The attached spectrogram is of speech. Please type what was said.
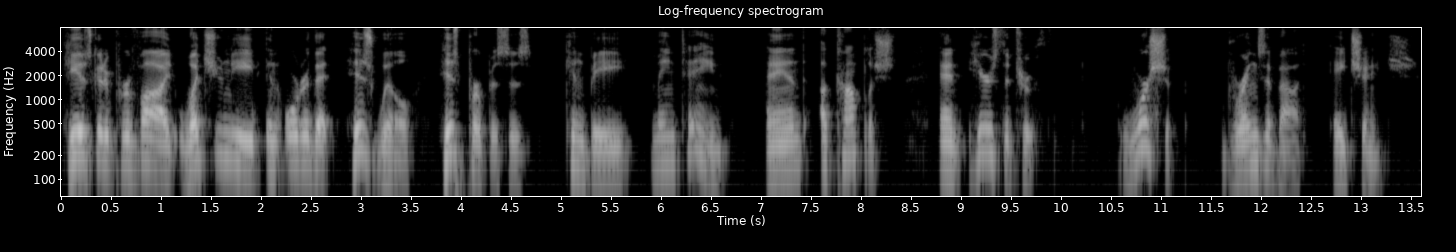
He is going to provide what you need in order that His will, His purposes can be maintained, and accomplished. And here's the truth worship brings about a change,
